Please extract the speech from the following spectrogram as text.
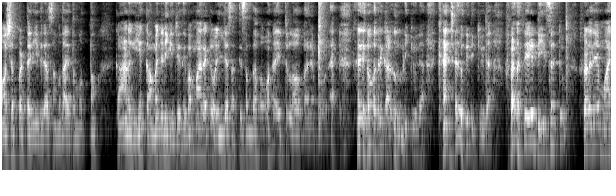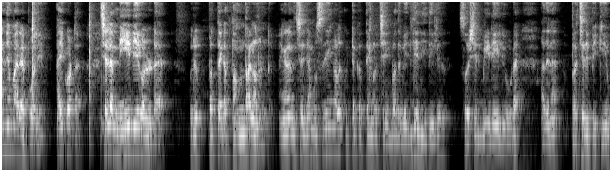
മോശപ്പെട്ട രീതിയിൽ ആ സമുദായത്തെ മൊത്തം കാണുകയും കമന്റ് അടിക്കുകയും ചെയ്തു. ഇവന്മാരൊക്കെ വലിയ സത്യസന്ധമായിട്ടുള്ളവന്മാരെ പോലെ. ഇവന്മാർ കള്ളു പിടിക്കൂല കഞ്ചാവ് പിടിക്കൂല. വളരെ ഡീസന്റും വളരെ മാന്യന്മാരെ പോലെയും. ആയിക്കോട്ടെ. ചില മീഡിയകളുടെ ഒരു പ്രത്യേക തന്ത്രങ്ങളുണ്ട്. എങ്ങനെയാണെന്ന് വെച്ച് കഴിഞ്ഞാൽ മുസ്ലിങ്ങൾ കുറ്റകൃത്യങ്ങൾ ചെയ്യുമ്പോൾ അത് വലിയ രീതിയിൽ സോഷ്യൽ മീഡിയയിലൂടെ അതിനെ പ്രചരിപ്പിക്കുകയും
